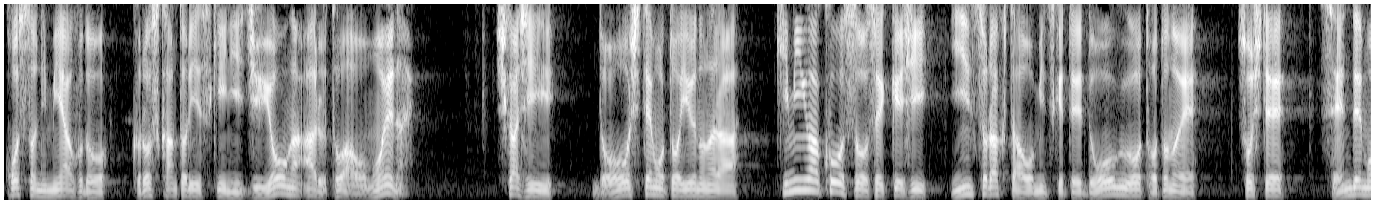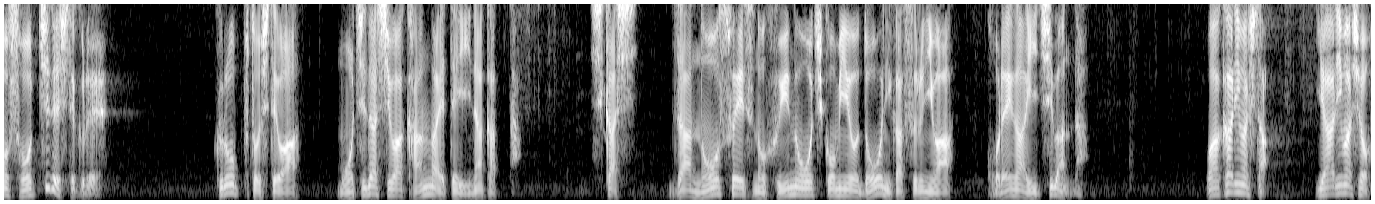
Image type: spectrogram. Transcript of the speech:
コストに見合うほどクロスカントリースキーに需要があるとは思えない。しかしどうしてもというのなら君がコースを設計しインストラクターを見つけて道具を整えそして宣伝もそっちでしてくれ。クロップとしては持ち出しは考えていなかった。しかしザ・ノースフェイスの冬の落ち込みをどうにかするにはこれが一番だ。わかりました。やりましょう。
